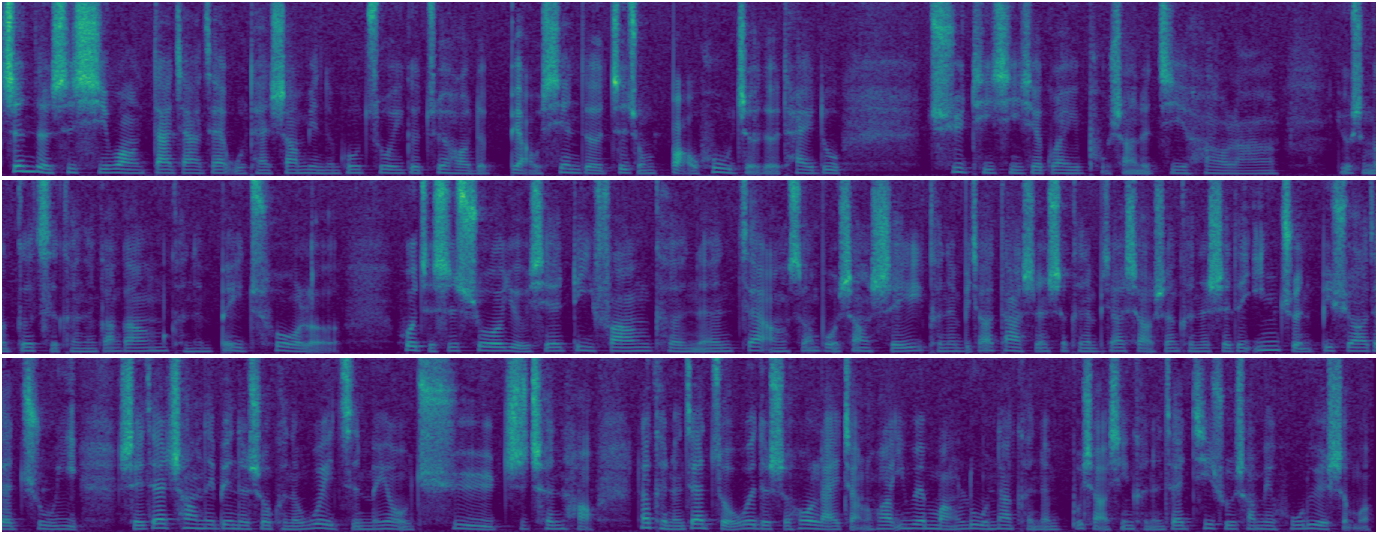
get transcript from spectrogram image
真的是希望大家在舞台上面能够做一个最好的表现的这种保护者的态度，去提醒一些关于谱上的记号啦，有什么歌词可能刚刚可能背错了。或者是说，有些地方可能在 ensemble 上，谁可能比较大声，谁可能比较小声，可能谁的音准必须要再注意。谁在唱那边的时候，可能位置没有去支撑好，那可能在走位的时候来讲的话，因为忙碌，那可能不小心，可能在技术上面忽略什么。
